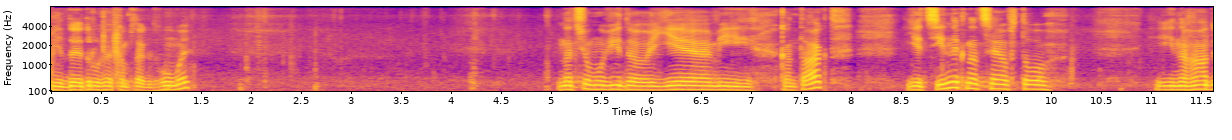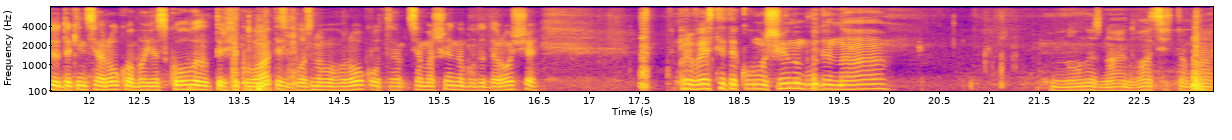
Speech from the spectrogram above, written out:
Іде другий комплект гуми. На цьому відео є мій контакт, є цінник на це авто. І нагадую, до кінця року обов'язково електрифікуватись, бо з нового року ця, машина буде дорожче. Привезти таку машину буде на ну не знаю, 20 там на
